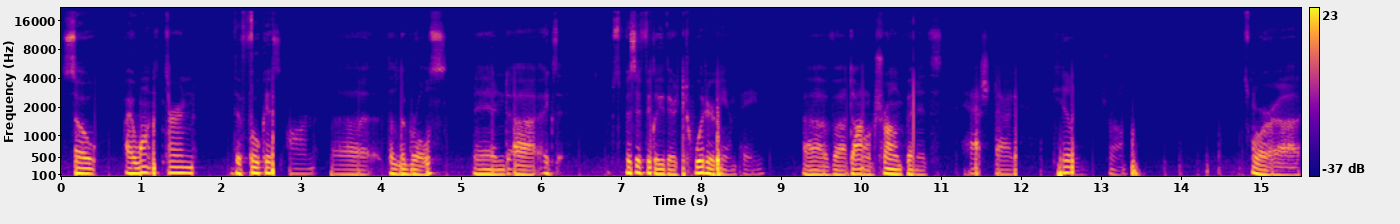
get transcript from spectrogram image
So I want to turn the focus on the the liberals and uh, specifically their Twitter campaign of uh, Donald Trump and its hashtag kill Trump or uh,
